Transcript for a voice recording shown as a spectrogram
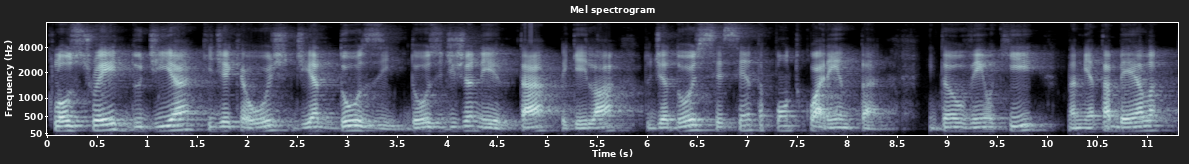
Close trade do dia, que dia que é hoje? Dia 12, 12 de janeiro, tá? Peguei lá do dia 12, 60.40. Então eu venho aqui na minha tabela,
